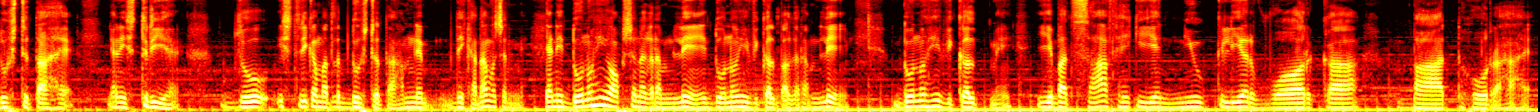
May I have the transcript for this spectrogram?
दुष्टता है, यानी स्त्री है, जो स्त्री का मतलब दुष्टता, हमने देखा ना वचन में। यानी दोनों ही ऑप्शन अगर हम लें, दोनों ही विकल्प अगर हम लें, दोनों ही विकल्प में ये बात साफ़ है कि ये न्यूक्लियर वॉर का बात हो रहा है।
